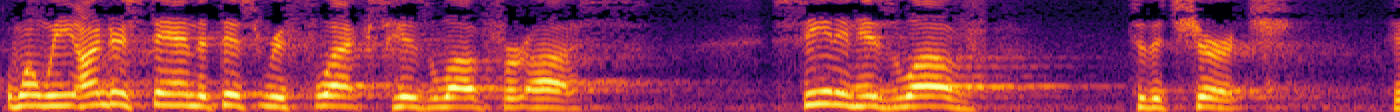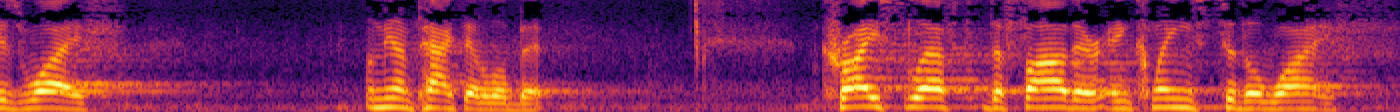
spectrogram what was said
when we understand that this reflects His love for us seen in his love to the church, his wife. Let me unpack that a little bit. Christ left the father and clings to the wife.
